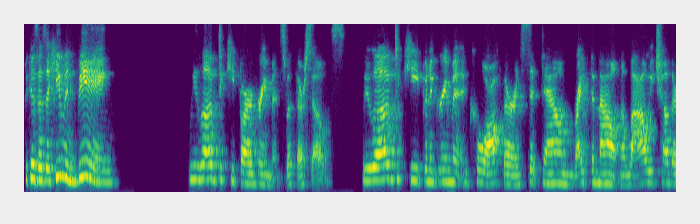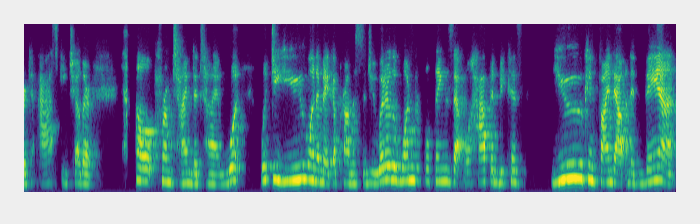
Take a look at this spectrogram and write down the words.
Because as a human being, we love to keep our agreements with ourselves. We love to keep an agreement and co author and sit down, write them out, and allow each other to ask each other help from time to time. What what do you want to make a promise to do? What are the wonderful things that will happen because you can find out in advance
